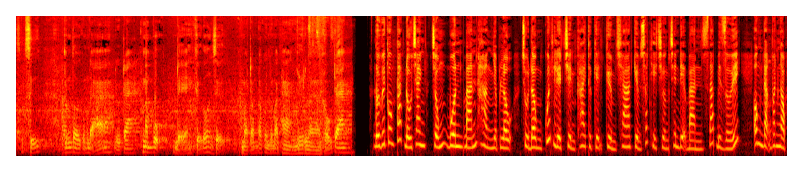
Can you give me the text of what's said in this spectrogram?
xuất xứ. Chúng tôi cũng đã điều tra 5 vụ để khởi tố hình sự mà trong đó có những mặt hàng như là khẩu trang, Đối với công tác đấu tranh chống buôn bán hàng nhập lậu, chủ động quyết liệt triển khai thực hiện kiểm tra kiểm soát thị trường trên địa bàn giáp biên giới, ông Đặng Văn Ngọc,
